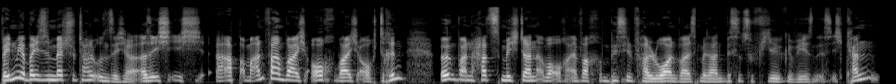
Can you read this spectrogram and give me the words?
bin mir bei diesem Match total unsicher. Also ich, ich hab, am Anfang war ich auch, war ich auch drin. Irgendwann hat's mich dann aber auch einfach ein bisschen verloren, weil es mir dann ein bisschen zu viel gewesen ist. Ich kann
